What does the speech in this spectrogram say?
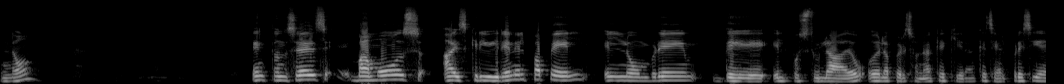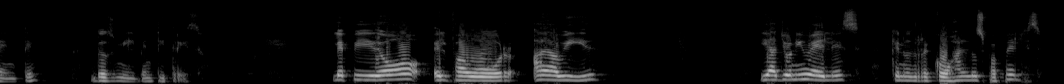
¿No? Entonces, vamos a escribir en el papel el nombre del postulado o de la persona que quieran que sea el presidente 2023. Le pido el favor a David y a Johnny Vélez que nos recojan los papeles.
